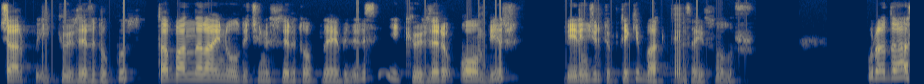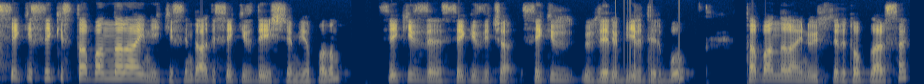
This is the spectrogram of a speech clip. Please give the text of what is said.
Çarpı 2 üzeri 9. Tabanlar aynı olduğu için üstleri toplayabiliriz. 2 üzeri 11 birinci tüpteki bakteri sayısı olur. Burada 8 8 tabanlar aynı ikisinde. Hadi 8'de işlemi yapalım. 8 de 8, 8 üzeri 1'dir bu. Tabanlar aynı üstleri toplarsak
